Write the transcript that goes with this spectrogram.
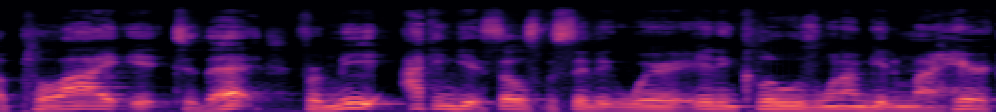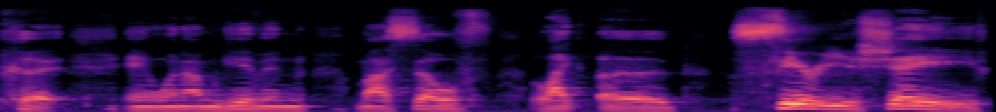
apply it to that. For me, I can get so specific where it includes when I'm getting my hair cut and when I'm giving myself like a serious shave.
